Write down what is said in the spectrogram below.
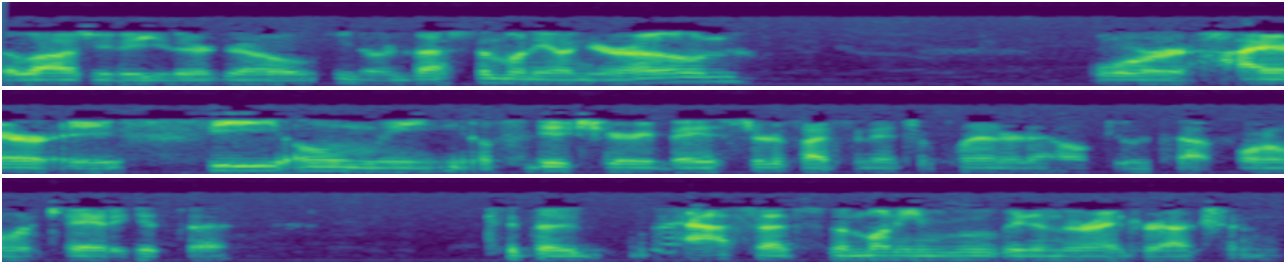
allows you to either go, you know, invest the money on your own, or hire a fee-only, you know, fiduciary-based certified financial planner to help you with that 401k to get the get the assets, the money moving in the right direction.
